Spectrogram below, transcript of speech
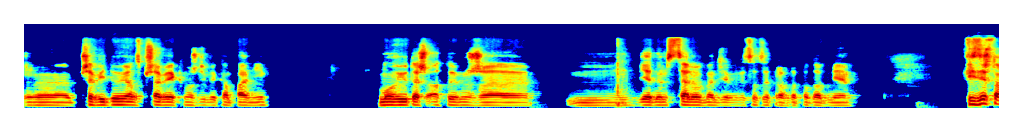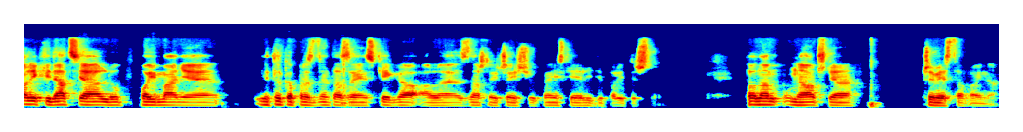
e, przewidując przebieg możliwej kampanii, mówił też o tym, że mm, jednym z celów będzie wysoce prawdopodobnie fizyczna likwidacja lub pojmanie nie tylko prezydenta Zeleńskiego, ale znacznej części ukraińskiej elity politycznej. To nam unaocznia, czym jest ta wojna.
